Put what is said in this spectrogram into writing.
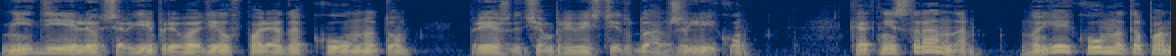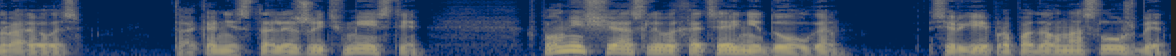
Неделю Сергей приводил в порядок комнату, прежде чем привести туда Анжелику. Как ни странно, но ей комната понравилась. Так они стали жить вместе, вполне счастливо, хотя и недолго. Сергей пропадал на службе,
